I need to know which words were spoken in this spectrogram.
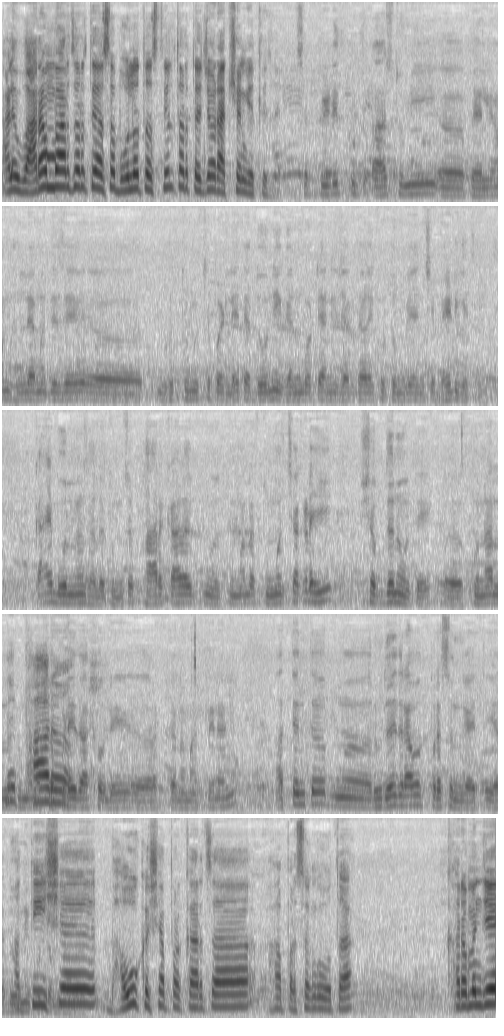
आणि वारंवार जर ते असं बोलत असतील तर त्याच्यावर ॲक्शन घेतली जाईल. सर पीडित कुट आज तुम्ही पहलगाम हल्ल्यामध्ये जे मृत्युमुखी पडले त्या दोन्ही गणबोटे आणि जगदाळे कुटुंबियांची भेट घेतली. काय बोलणं झालं तुमचं? फार काळ तुम्हाला तुमच्याकडेही शब्द नव्हते. कुणाला फार- दाखवले रक्तानं माखलेले आणि अत्यंत हृदयद्रावक प्रसंग आहेत या दोन्ही अतिशय भाऊक अशा प्रकारचा हा प्रसंग होता. खरं म्हणजे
